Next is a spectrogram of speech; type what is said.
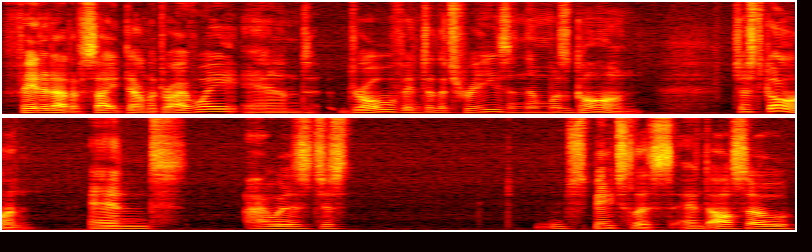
faded out of sight down the driveway and drove into the trees, and then was gone, just gone. And I was just speechless and also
